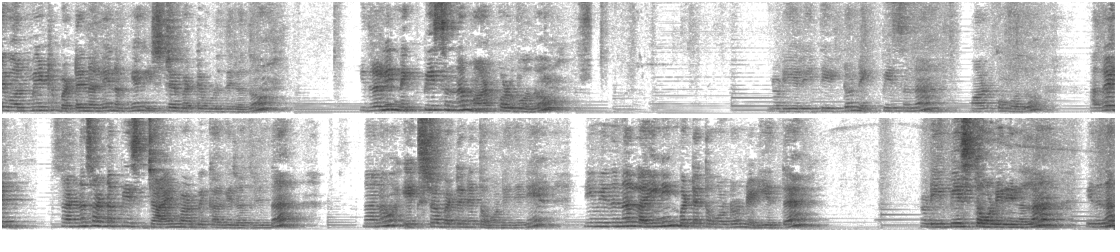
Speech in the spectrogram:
ನೋಡಿ ಒನ್ ಮೀಟ್ರ್ ಬಟ್ಟೆನಲ್ಲಿ ನಮಗೆ ಇಷ್ಟೇ ಬಟ್ಟೆ ಉಳಿದಿರೋದು. ಇದರಲ್ಲಿ ನೆಕ್ ಪೀಸನ್ನು ಮಾಡ್ಕೊಳ್ಬೋದು. ನೋಡಿ, ಈ ರೀತಿ ಇಟ್ಟು ನೆಕ್ ಪೀಸನ್ನು ಮಾಡ್ಕೊಬೋದು ಆದರೆ ಸಣ್ಣ ಸಣ್ಣ ಪೀಸ್ ಜಾಯಿನ್ ಮಾಡಬೇಕಾಗಿರೋದ್ರಿಂದ ನಾನು ಎಕ್ಸ್ಟ್ರಾ ಬಟ್ಟೆನೇ ತೊಗೊಂಡಿದ್ದೀನಿ. ನೀವು ಇದನ್ನು ಲೈನಿಂಗ್ ಬಟ್ಟೆ ತೊಗೊಂಡ್ರು ನಡೆಯುತ್ತೆ. ನೋಡಿ, ಈ ಪೀಸ್ ತೊಗೊಂಡಿದ್ದೀನಲ್ಲ, ಇದನ್ನು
